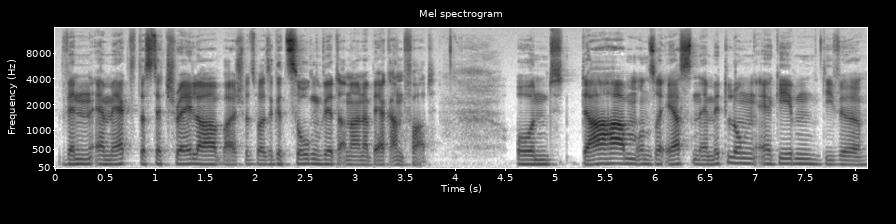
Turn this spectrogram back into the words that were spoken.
wenn er merkt, dass der Trailer beispielsweise gezogen wird an einer Berganfahrt. Und da haben unsere ersten Ermittlungen ergeben, die wir,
